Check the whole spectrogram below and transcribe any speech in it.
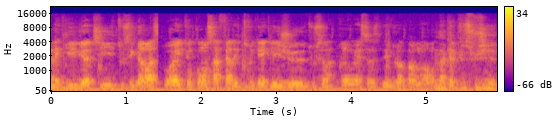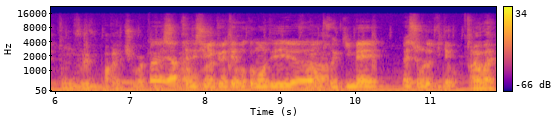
Avec Lil Yachty, tous ces gars-là, ouais, qui ont commencé à faire des trucs avec les jeux, tout ça. Après, ouais, ça se développe à mort. On a quelques sujets dont on voulait vous parler, tu vois. Ouais, après des sujets ouais. qui ont été recommandés euh, Voilà. entre guillemets Bah, sur l'autre vidéo. Ah ouais,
